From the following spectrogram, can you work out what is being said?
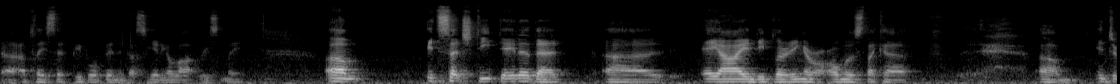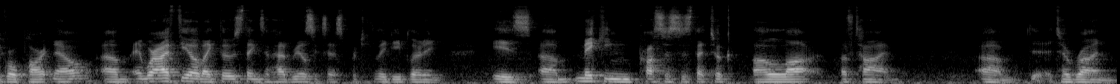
uh, a place that people have been investigating a lot recently. Um, it's such deep data that uh, AI and deep learning are almost like a um, integral part now. Um, and where I feel like those things have had real success, particularly deep learning, is um, making processes that took a lot of time um, to, to run,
